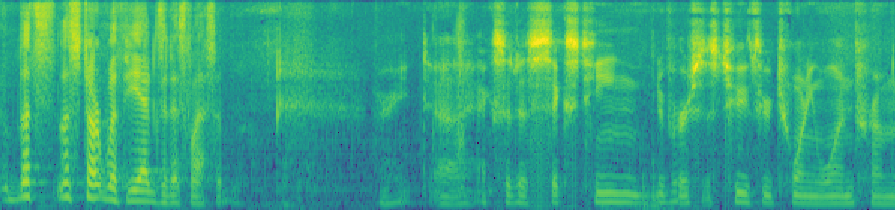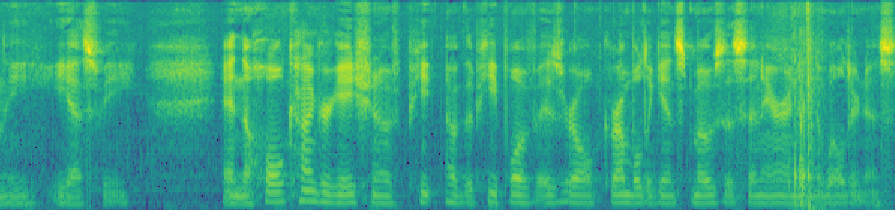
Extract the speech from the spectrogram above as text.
let's let's start with the Exodus lesson. All right, uh, Exodus 16 verses 2 through 21 from the ESV. And the whole congregation of pe- of the people of Israel grumbled against Moses and Aaron in the wilderness.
